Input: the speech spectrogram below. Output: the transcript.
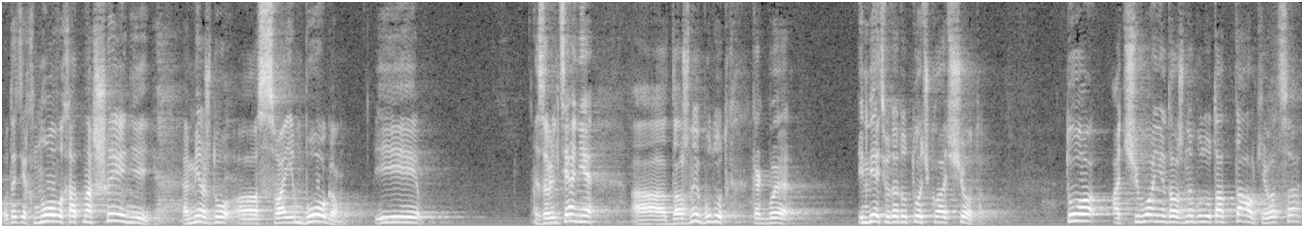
вот этих новых отношений между а, своим Богом. И израильтяне а, должны будут как бы иметь вот эту точку отсчета то, от чего они должны будут отталкиваться,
